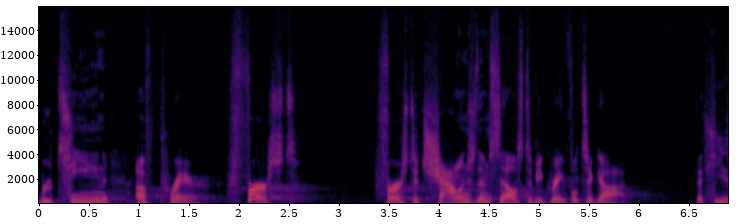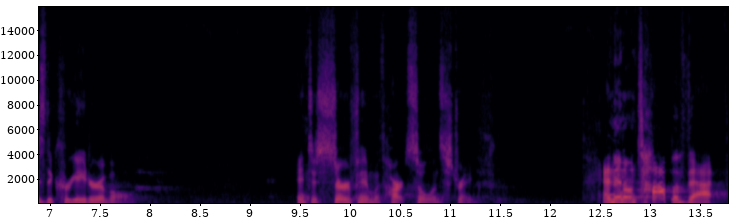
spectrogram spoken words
routine of prayer. First, first to challenge themselves to be grateful to God that He is the creator of all and to serve Him with heart, soul, and strength. And then on top of that,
